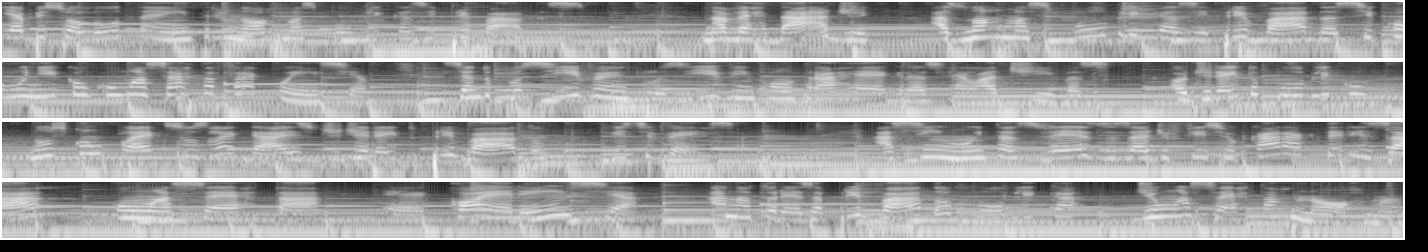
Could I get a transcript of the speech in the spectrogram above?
e absoluta entre normas públicas e privadas. Na verdade, as normas públicas e privadas se comunicam com uma certa frequência, sendo possível, inclusive, encontrar regras relativas ao direito público nos complexos legais de direito privado, vice-versa. Assim, muitas vezes é difícil caracterizar com uma certa é, coerência a natureza privada ou pública de uma certa norma.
